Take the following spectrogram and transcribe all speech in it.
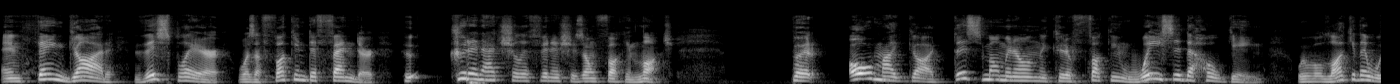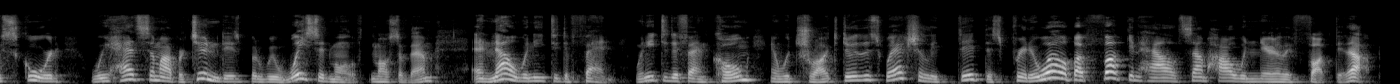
And thank God this player was a fucking defender who couldn't actually finish his own fucking launch. But oh my god, this moment only could have fucking wasted the whole game. We were lucky that we scored. We had some opportunities, but we wasted most of them. And now we need to defend. We need to defend calm, and we tried to do this. We actually did this pretty well, but fucking hell, somehow we nearly fucked it up.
